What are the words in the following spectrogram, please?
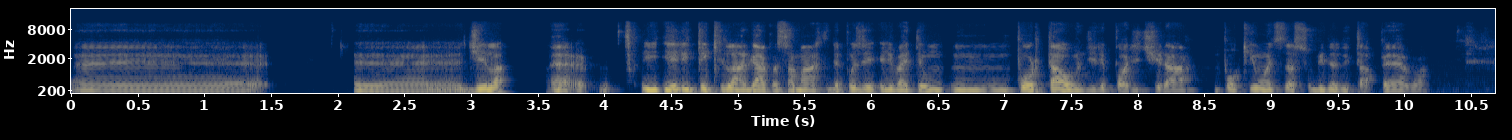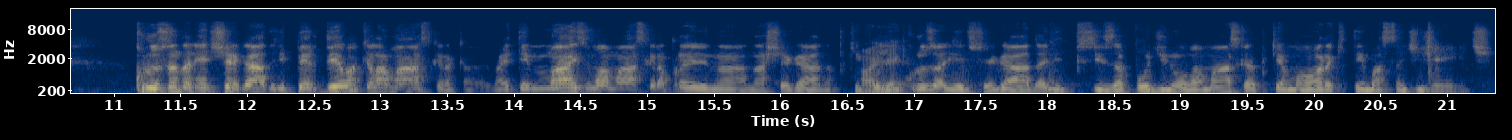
É, é, de, é, e ele tem que largar com essa máscara. Depois ele vai ter um, um, portal onde ele pode tirar um pouquinho antes da subida do Itapeva. Cruzando a linha de chegada, ele perdeu aquela máscara, cara. Vai ter mais uma máscara para ele na, na, chegada, porque Olha. quando ele cruza a linha de chegada, ele precisa pôr de novo a máscara, porque é uma hora que tem bastante gente.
